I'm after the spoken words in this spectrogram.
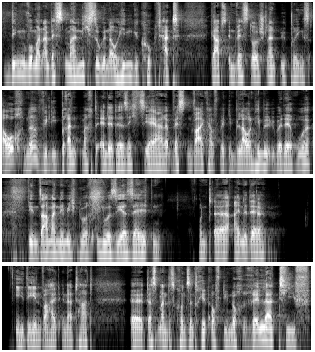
Dingen, wo man am besten mal nicht so genau hingeguckt hat. Gab es in Westdeutschland übrigens auch. Ne? Willy Brandt machte Ende der 60er Jahre im Westen Wahlkampf mit dem blauen Himmel über der Ruhr. Den sah man nämlich nur, nur sehr selten. Und äh, eine der Ideen war halt in der Tat, äh, dass man das konzentriert auf die noch relativ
